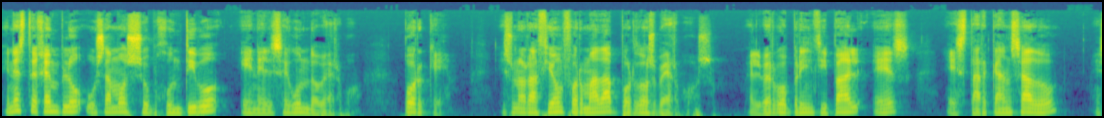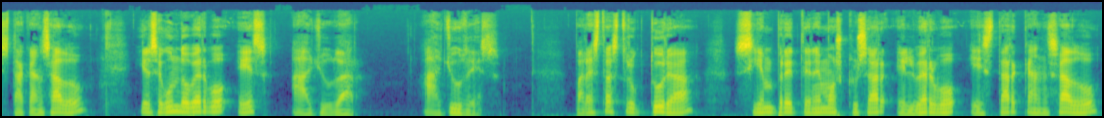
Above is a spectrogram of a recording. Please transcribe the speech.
En este ejemplo usamos subjuntivo en el segundo verbo. ¿Por qué? Es una oración formada por dos verbos. El verbo principal es estar cansado, está cansado, y el segundo verbo es ayudar, ayudes. Para esta estructura siempre tenemos que usar el verbo estar cansado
